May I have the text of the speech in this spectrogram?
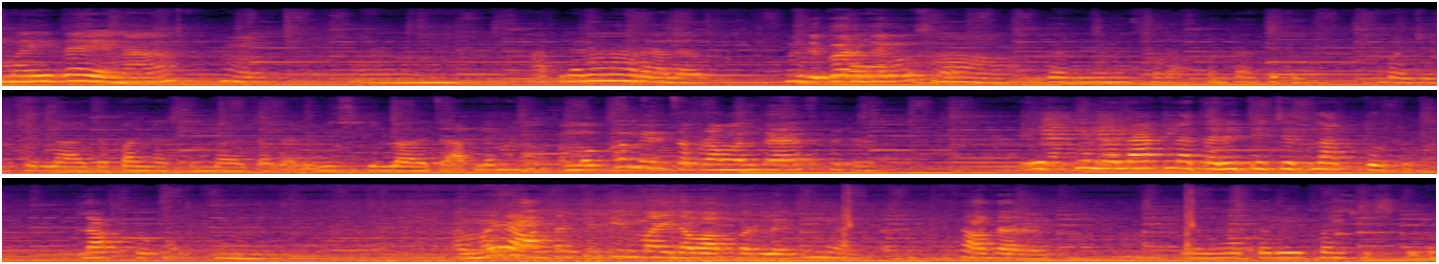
मैदा आहे ना? हम्म. अं, आपल्या मनावर आलं. म्हणजे गरजेनुसार. हा गरजेनुसार आपण टाकतो. पंचवीस किलो लावायचं पन्नास किलो लावायचं काही वीस किलो लावायचं आपल्या मनावर. मग खमीरचं प्रमाण काय असतं त्यात? एक किलो लागला तरी त्याच्यात लागतो तो. लागतो का? आणि मग हे आता किती मैदा वापरलाय तुम्ही आता? साधारण. तर तरी पंचवीस किलो.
